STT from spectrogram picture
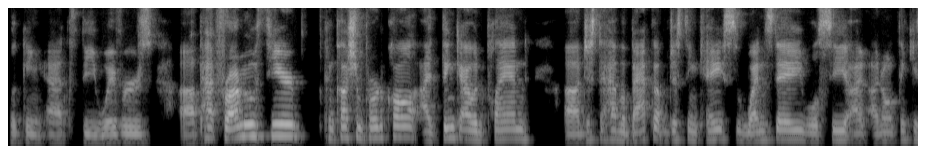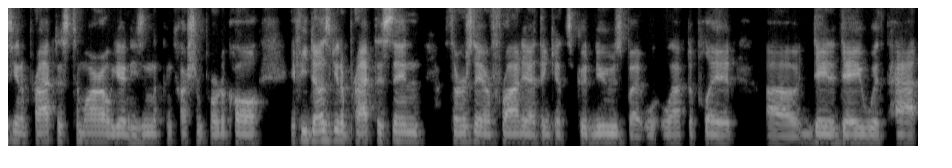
looking at the waivers. Uh, Pat Freiermuth here, concussion protocol. I think I would plan uh, just to have a backup just in case. Wednesday, we'll see. I, I don't think he's going to practice tomorrow. Again, he's in the concussion protocol. If he does get a practice in Thursday or Friday, I think it's good news, but we'll, we'll have to play it uh, day to day with Pat.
